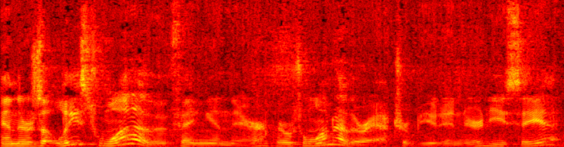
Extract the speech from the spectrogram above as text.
And there's at least one other thing in there. There's one other attribute in there. Do you see it?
